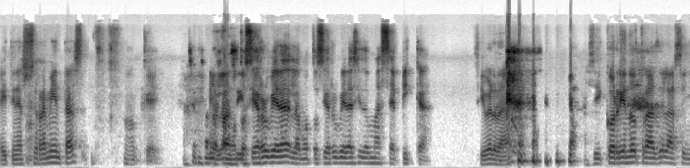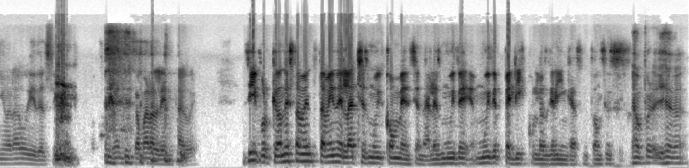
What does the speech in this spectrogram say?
Ahí tenía sus herramientas. ok. Lo la fácil. motosierra, hubiera, la motosierra hubiera sido más épica. Sí, ¿verdad? Así corriendo atrás de la señora, güey, del señor. En cámara lenta, güey. Sí, porque honestamente también el H es muy convencional, es muy de, muy de películas gringas, entonces No, pero, ya-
